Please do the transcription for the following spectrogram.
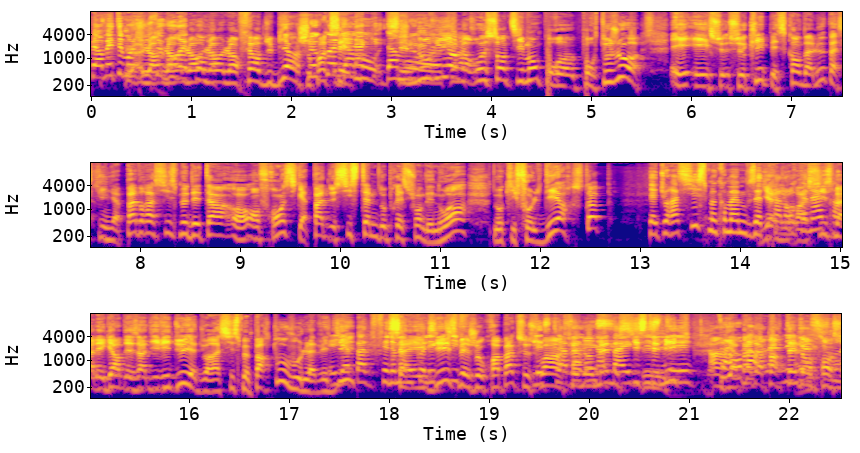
leur, faire du bien. Je, crois que c'est nourrir leur ressentiment pour, pour toujours. Et, ce, ce, clip est scandaleux parce qu'il n'y a pas de racisme d'État en France, il n'y a pas de système d'oppression des Noirs. Donc, il faut le dire, stop. Il y a du racisme quand même, vous êtes prêt à le reconnaître Il y a du racisme à l'égard des individus, il y a du racisme partout, vous l'avez dit. Il n'y a pas de phénomène Ça existe, mais je ne crois pas que ce soit un phénomène systémique. il n'y a pas d'apartheid en France.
